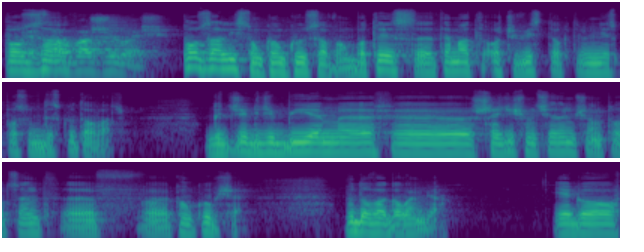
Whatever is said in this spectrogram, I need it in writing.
Poza, zauważyłeś. poza listą konkursową, bo to jest e, temat oczywisty, o którym nie sposób dyskutować. Gdzie, gdzie bijemy e, 60-70% w konkursie. Budowa gołębia. jego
